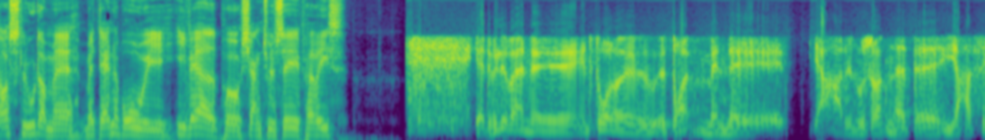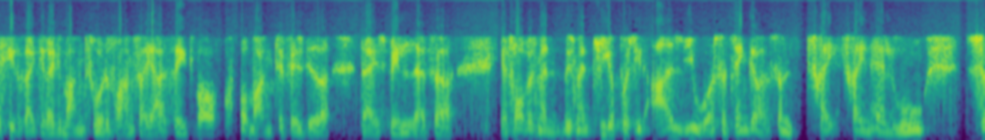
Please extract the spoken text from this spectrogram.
også slutter med, med Dannebro i, i vejret på Champs-Élysées i Paris? Det ville være en, øh, en stor øh, drøm, men øh, jeg har det nu sådan, at øh, jeg har set rigtig, rigtig mange Tour de France, og jeg har set, hvor, hvor mange tilfældigheder der er i spil. Altså, jeg tror, hvis man, hvis man kigger på sit eget liv, og så tænker sådan tre, tre en halv uge, så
